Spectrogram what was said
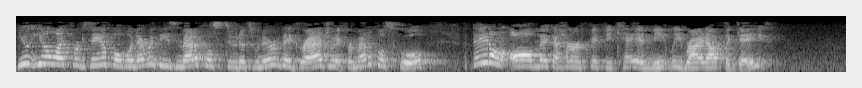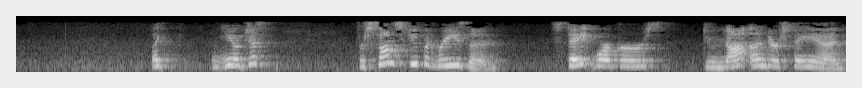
You, you know, like for example, whenever these medical students, whenever they graduate from medical school, they don't all make 150K immediately right out the gate. Like, you know, just for some stupid reason, State workers do not understand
